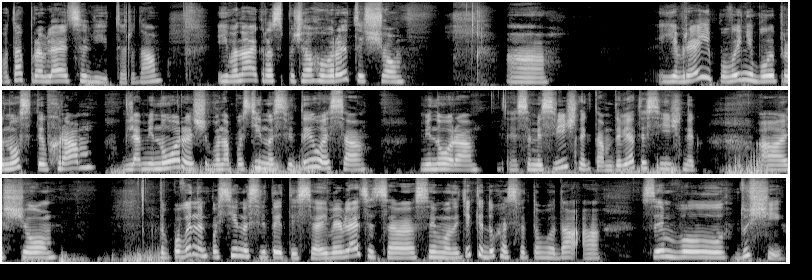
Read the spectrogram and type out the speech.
отак проявляється вітер. Да? І вона якраз почала говорити, що а, євреї повинні були приносити в храм для мінори, щоб вона постійно світилася. Мінора е, семисвічник, там дев'ятисвічник, що повинен постійно світитися. І виявляється, це символ не тільки Духа Святого, да, а символ душі.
